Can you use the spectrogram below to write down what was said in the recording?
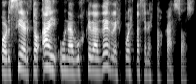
Por cierto, hay una búsqueda de respuestas en estos casos.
